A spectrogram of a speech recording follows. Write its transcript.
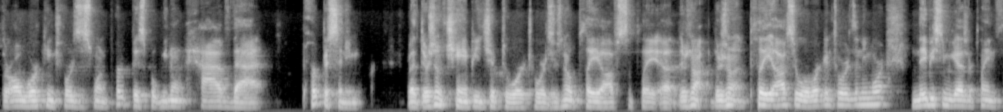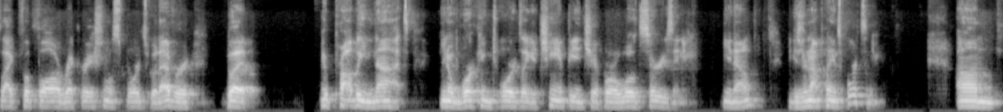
they're all working towards this one purpose, but we don't have that purpose anymore but there's no championship to work towards. There's no playoffs to play. Uh, there's not there's not playoffs that we're working towards anymore. Maybe some of you guys are playing flag football or recreational sports, whatever, but you're probably not, you know, working towards like a championship or a World Series anymore, you know, because you're not playing sports anymore. Um,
